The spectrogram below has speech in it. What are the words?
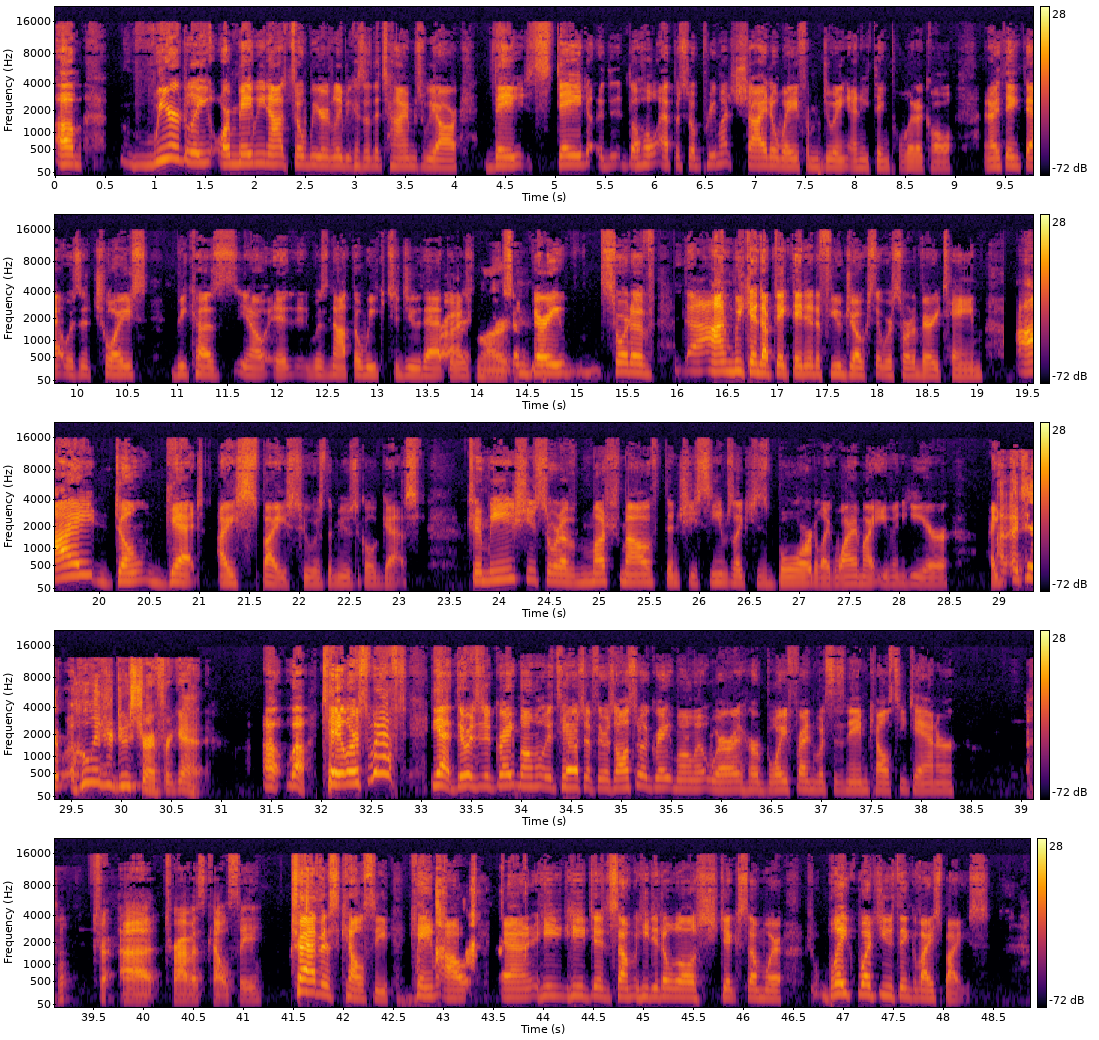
um, weirdly, or maybe not so weirdly, because of the times we are, they stayed uh, the whole episode pretty much shied away from doing anything political, and I think that was a choice because you know it, it was not the week to do that. There was some very sort of uh, on weekend update they did a few jokes that were sort of very tame. I don't get ice spice who was the musical guest. To me she's sort of mush mouthed and she seems like she's bored like why am i even here I, I did, who introduced her? I forget. oh well taylor swift yeah there was a great moment with taylor swift there was also a great moment where her boyfriend what's his name kelsey tanner Tra- uh, Travis Kelce. Travis Kelce came out and he he did some he did a little shtick somewhere. Blake, what do you think of Ice Spice?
